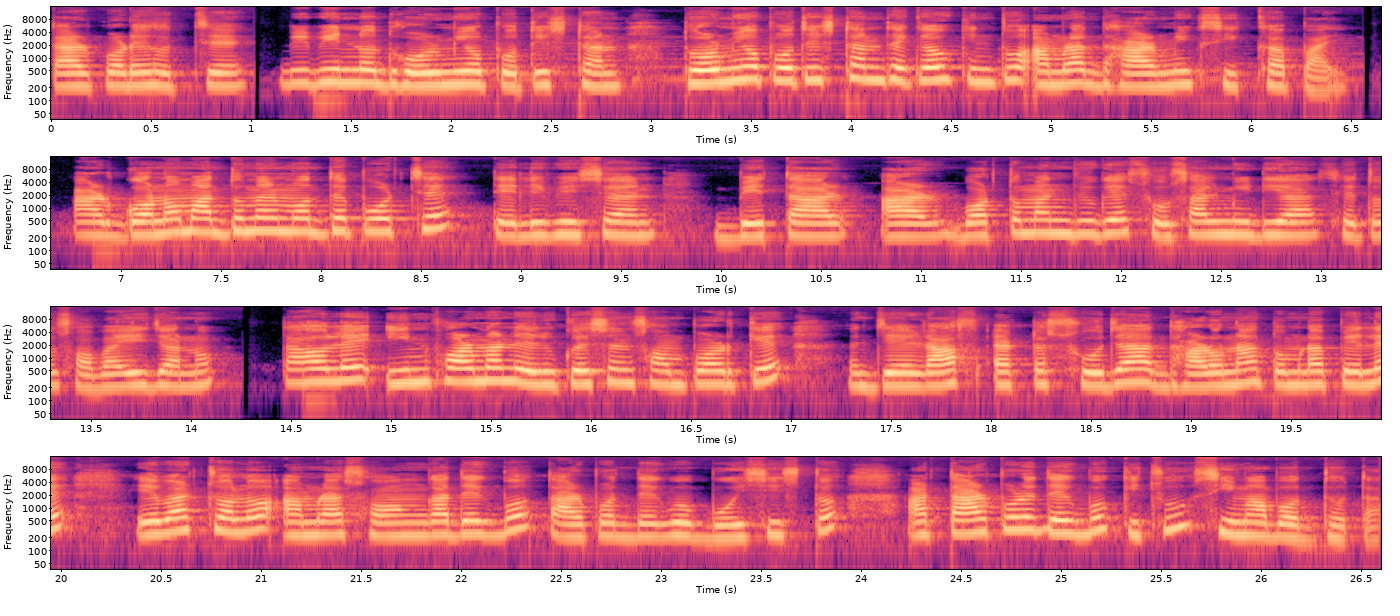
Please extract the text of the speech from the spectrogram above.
তারপরে হচ্ছে বিভিন্ন ধর্মীয় প্রতিষ্ঠান। ধর্মীয় প্রতিষ্ঠান থেকেও কিন্তু আমরা ধার্মিক শিক্ষা পাই। আর গণমাধ্যমের মধ্যে পড়ছে টেলিভিশন, বেতার, আর বর্তমান যুগে সোশ্যাল মিডিয়া, সে তো সবাই জানো। তাহলে ইনফর্মাল এডুকেশন সম্পর্কে যে রাফ একটা সোজা ধারণা তোমরা পেলে। এবার চলো আমরা সংজ্ঞা দেখব, তারপর দেখব বৈশিষ্ট্য, আর তারপরে দেখব কিছু সীমাবদ্ধতা।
